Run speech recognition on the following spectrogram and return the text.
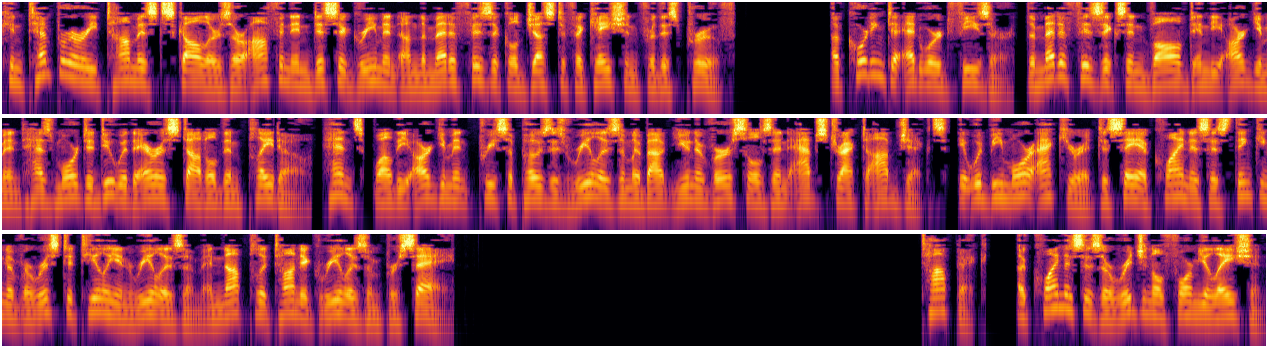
Contemporary Thomist scholars are often in disagreement on the metaphysical justification for this proof. According to Edward Feser, the metaphysics involved in the argument has more to do with Aristotle than Plato, hence, while the argument presupposes realism about universals and abstract objects, it would be more accurate to say Aquinas is thinking of Aristotelian realism and not Platonic realism per se. Aquinas's original formulation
